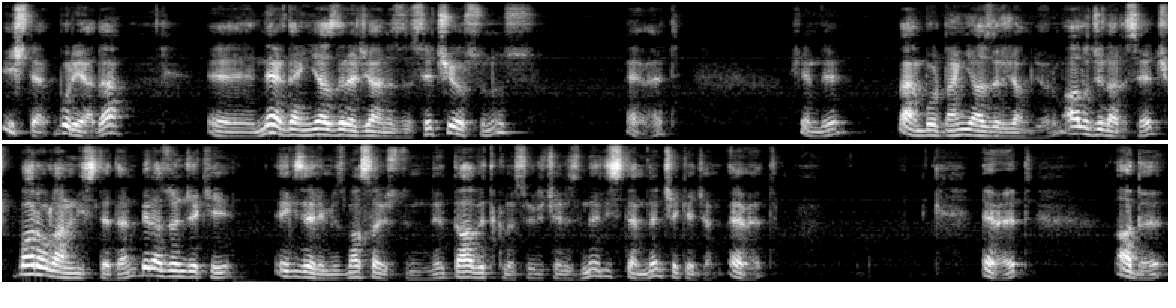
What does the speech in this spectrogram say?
İşte buraya da e, nereden yazdıracağınızı seçiyorsunuz. Evet. Şimdi ben buradan yazdıracağım diyorum. Alıcıları seç. Var olan listeden biraz önceki Excel'imiz masa üstünde davet klasörü içerisinde listemden çekeceğim. Evet. Evet. Adı,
